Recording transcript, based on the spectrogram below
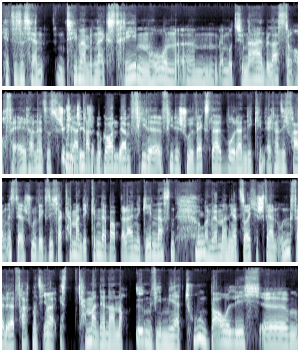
Jetzt ist es ja ein, ein Thema mit einer extremen hohen ähm, emotionalen Belastung, auch für Eltern. Jetzt ist das Schuljahr gerade begonnen. Wir haben viele, viele Schulwechsler, wo dann die kind Eltern sich fragen, ist der Schulweg sicher? Kann man die Kinder überhaupt alleine gehen lassen? Mhm. Und wenn man jetzt solche schweren Unfälle hört, fragt man sich immer, ist, kann man denn da noch irgendwie mehr tun, baulich? Ähm,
